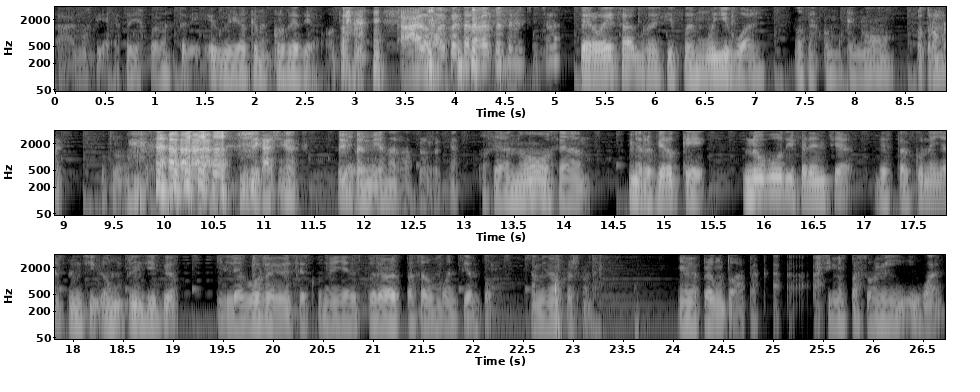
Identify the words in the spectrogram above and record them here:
Ah, no es cierto, ya fueron tres, güey. Es que me acordé de otra. Ah, no, cuéntale, a ver, cuéntale, échala. Pero esa, güey, sí fue muy igual. O sea, como que no. Otro hombre. Otro. Sí, ah, chinga, Estoy entendiendo la perfección. O sea, no, o sea, me refiero que no hubo diferencia de estar con ella al principio, un principio, y luego regresé con ella después de haber pasado un buen tiempo, la misma persona. Y me preguntó, "Ah, ¿así me pasó a mí igual?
